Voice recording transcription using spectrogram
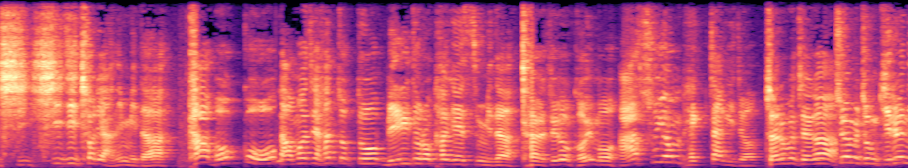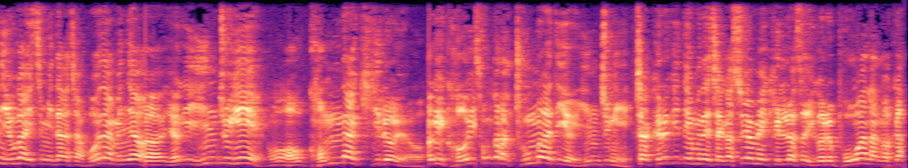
시, CG 처리 아닙니다. 다 먹고 나머지 한쪽도 밀도록 하겠습니다. 자 지금 거의 뭐 아수염 백작이죠. 자 여러분 제가 수염을 좀 기른 이유가 있습니다. 자 뭐냐면요 어, 여기 인중이 어, 어, 겁나 길어요. 여기 거의 손가락 두 마디예요 인중이. 자 그렇기 때문에 제가 수염을 길러서 이거를 보완한 것과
